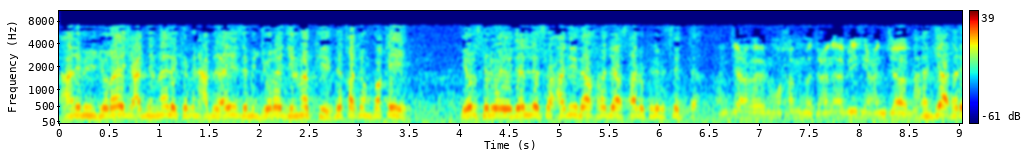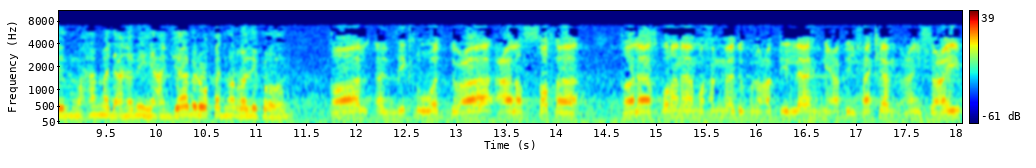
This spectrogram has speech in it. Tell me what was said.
عن ابن جريج عبد الملك بن عبد العزيز بن جريج المكي ثقة فقيه يرسل ويدلس وحديثه أخرجه أصحاب الكتب الستة. عن جعفر بن محمد عن أبيه عن جابر. عن جعفر بن محمد عن أبيه عن جابر وقد مر ذكرهم. قال الذكر والدعاء على الصفا. قال أخبرنا محمد بن عبد الله بن عبد الحكم عن شعيب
